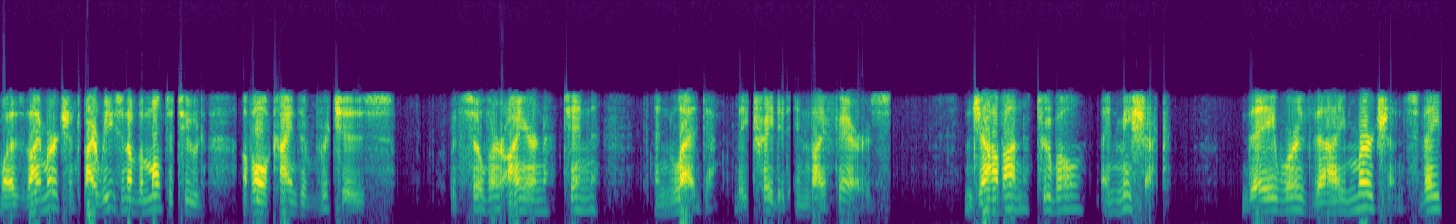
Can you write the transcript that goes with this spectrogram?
was thy merchant by reason of the multitude of all kinds of riches. With silver, iron, tin, and lead they traded in thy fairs. Javan, Tubal, and Meshech, they were thy merchants. They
